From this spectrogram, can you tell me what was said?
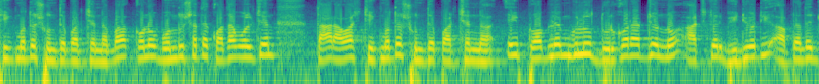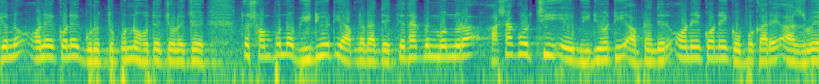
ঠিকমতো শুনতে পাচ্ছেন না বা কোনো বন্ধুর সাথে কথা বলছেন, তার আওয়াজ ঠিকমতো শুনতে পাচ্ছেন না। এই প্রবলেমগুলো দূর করার জন্য আজকের ভিডিওটি আপনাদের জন্য অনেক অনেক গুরুত্বপূর্ণ হতে চলেছে। তো সম্পূর্ণ ভিডিওটি আপনারা দেখতে থাকবেন বন্ধুরা। আশা করছি এই ভিডিওটি আপনাদের অনেক অনেক উপকারে আসবে।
